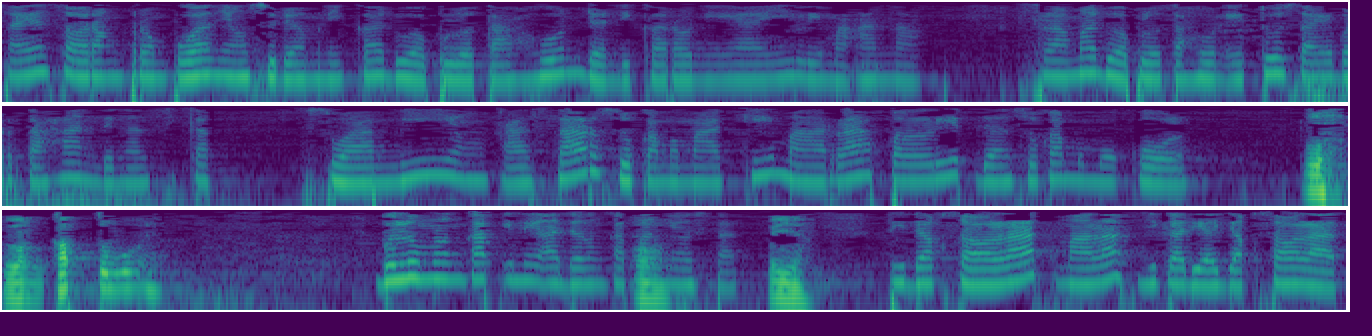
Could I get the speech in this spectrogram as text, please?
Saya seorang perempuan yang sudah menikah 20 tahun dan dikaruniai 5 anak. Selama 20 tahun itu saya bertahan dengan sikap suami yang kasar, suka memaki, marah, pelit dan suka memukul. Wah, lengkap tuh, Bu. Belum lengkap ini ada lengkapannya, oh, Ustaz. Iya. Tidak sholat, malas jika diajak sholat.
